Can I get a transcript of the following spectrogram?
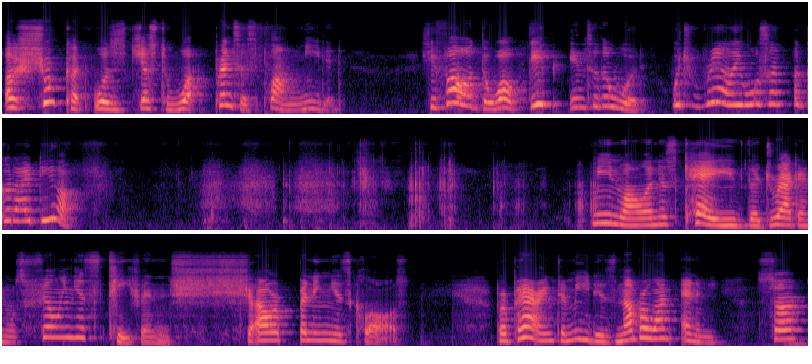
A shortcut was just what Princess Plum needed. She followed the wolf deep into the wood, which really wasn't a good idea. Meanwhile, in his cave, the dragon was filling his teeth and sharpening his claws, preparing to meet his number one enemy, Sir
